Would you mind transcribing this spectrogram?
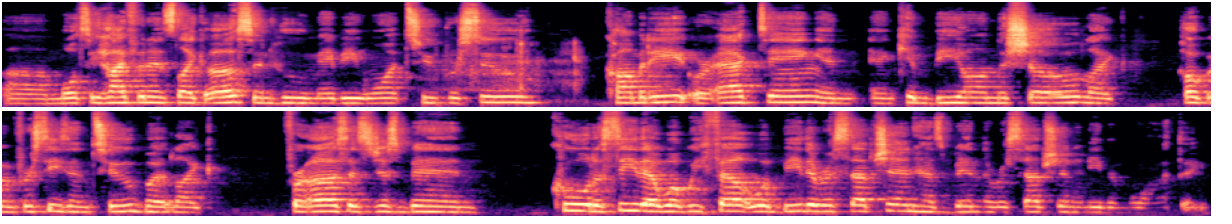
um, multi hyphenates like us and who maybe want to pursue comedy or acting and, and can be on the show, like hoping for season two. But like for us, it's just been cool to see that what we felt would be the reception has been the reception and even more, I think.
